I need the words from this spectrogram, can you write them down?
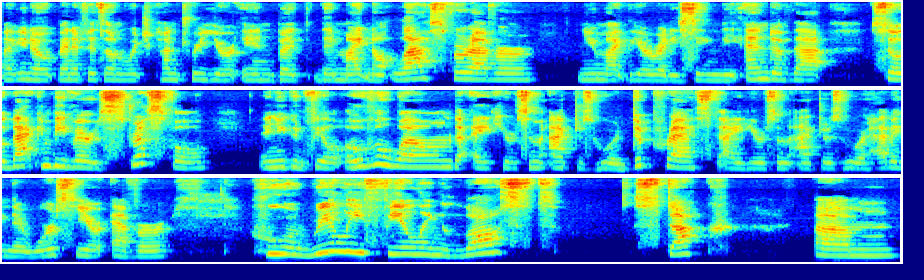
uh, you know, benefits on which country you're in, but they might not last forever. You might be already seeing the end of that. So that can be very stressful and you can feel overwhelmed. I hear some actors who are depressed. I hear some actors who are having their worst year ever, who are really feeling lost, stuck, um,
